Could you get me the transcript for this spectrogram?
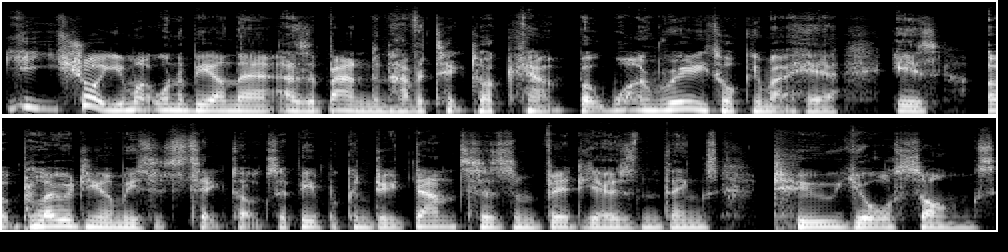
you, sure, you might want to be on there as a band and have a TikTok account. But what I'm really talking about here is uploading your music to TikTok so people can do dances and videos and things to your songs.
